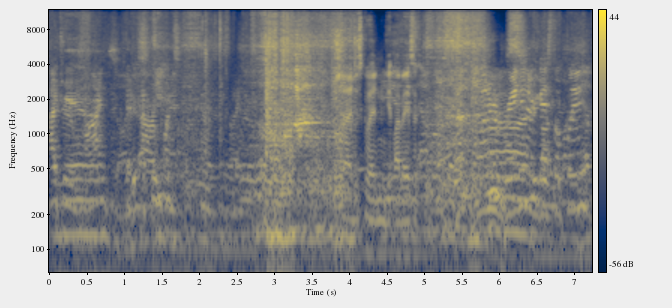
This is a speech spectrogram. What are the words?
I drew mine. The power plant. Should I just go ahead and get my basic? Brandon, are you guys still playing?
